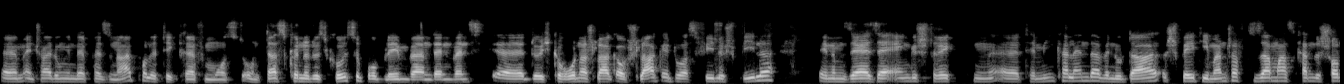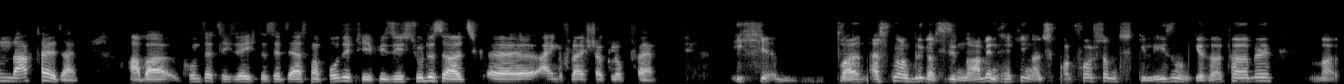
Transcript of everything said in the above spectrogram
ähm, Entscheidungen in der Personalpolitik treffen musst. Und das könnte das größte Problem werden, denn wenn es äh, durch Corona Schlag auf Schlag geht, du hast viele Spiele in einem sehr, sehr eng gestrickten äh, Terminkalender. Wenn du da spät die Mannschaft zusammen hast, kann das schon ein Nachteil sein. Aber grundsätzlich sehe ich das jetzt erstmal positiv. Wie siehst du das als äh, eingefleischter Club-Fan? Ich äh, war im ersten Augenblick, als ich den Namen Hacking als Sportvorstand gelesen und gehört habe, war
